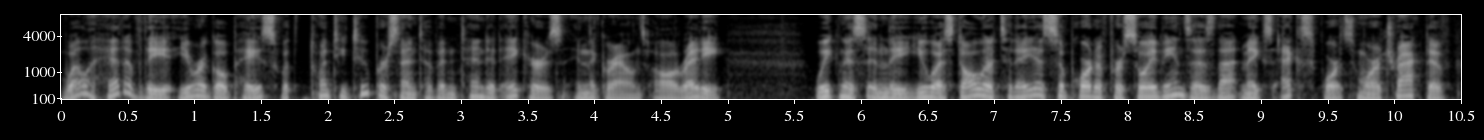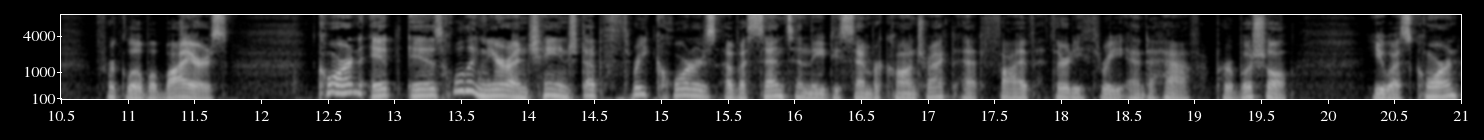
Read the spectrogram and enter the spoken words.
well ahead of the year ago pace with 22% of intended acres in the ground already. Weakness in the US dollar today is supportive for soybeans as that makes exports more attractive for global buyers. Corn, it is holding near unchanged, up three quarters of a cent in the December contract at 533 and a half per bushel. U.S. corn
